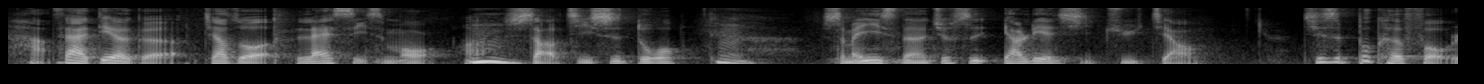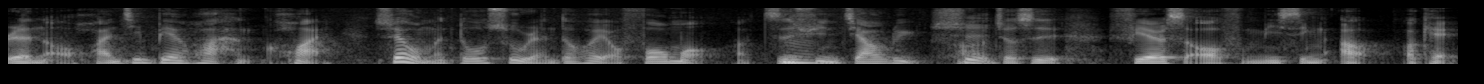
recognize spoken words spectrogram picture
好，再来第二个叫做 “less is more” 啊，嗯、少即是多。嗯，什么意思呢？就是要练习聚焦。其实不可否认哦，环境变化很快，所以我们多数人都会有 formal 啊，资讯焦虑、嗯、是、啊，就是 fears of missing out。OK，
